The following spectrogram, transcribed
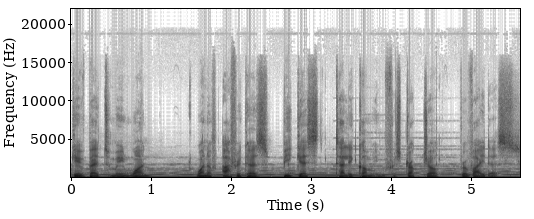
gave birth to MainOne, one of Africa's biggest telecom infrastructure providers.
